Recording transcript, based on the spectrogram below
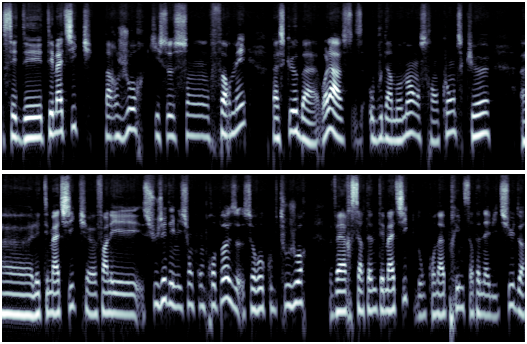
c'est des thématiques par jour qui se sont formées parce que, bah, voilà, au bout d'un moment, on se rend compte que euh, les thématiques, enfin, les sujets d'émissions qu'on propose se recoupent toujours vers certaines thématiques. Donc, on a pris une certaine habitude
